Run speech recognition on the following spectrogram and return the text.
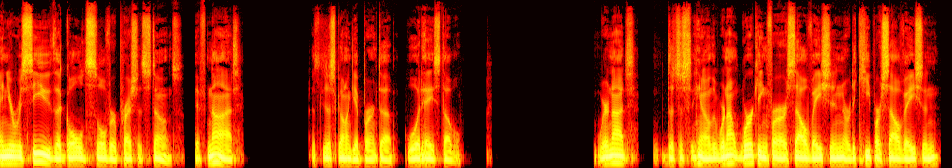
And you'll receive the gold, silver, precious stones. If not, it's just going to get burnt up. Wood, hay, stubble. We're not just you know we're not working for our salvation or to keep our salvation.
